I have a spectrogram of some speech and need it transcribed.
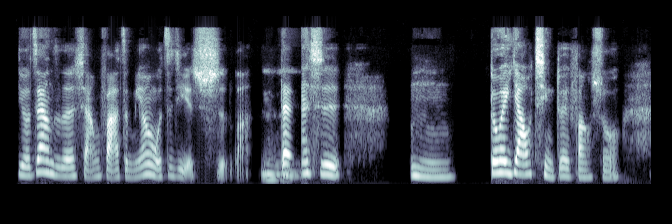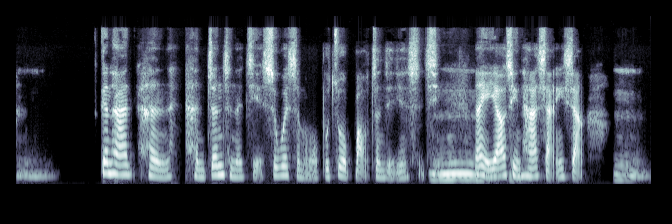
有这样子的想法怎么样？我自己也是啦。嗯，但但是，嗯，都会邀请对方说，嗯，跟他很很真诚的解释为什么我不做保证这件事情。嗯，那也邀请他想一想，嗯，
